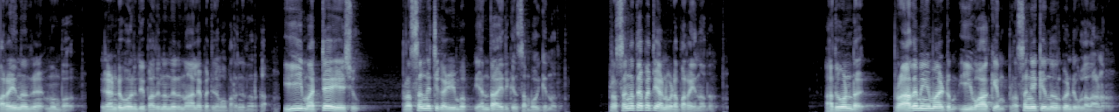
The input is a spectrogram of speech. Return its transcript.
പറയുന്നതിന് മുമ്പ് രണ്ട് കോരിന്തി പതിനൊന്നിന് നാലെ പറ്റി നമുക്ക് പറഞ്ഞു തീർക്കാം. ഈ മറ്റേ യേശു പ്രസംഗിച്ച് കഴിയുമ്പം എന്തായിരിക്കും സംഭവിക്കുന്നത്? പ്രസംഗത്തെ പറ്റിയാണ് ഇവിടെ പറയുന്നത്. അതുകൊണ്ട് പ്രാഥമികമായിട്ടും ഈ വാക്യം പ്രസംഗിക്കുന്നവർക്ക് വേണ്ടി ഉള്ളതാണ്.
